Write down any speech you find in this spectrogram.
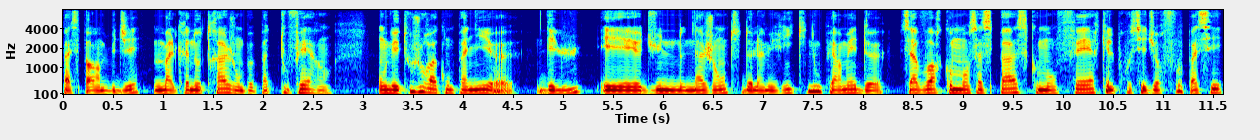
passe par un budget. Malgré notre âge, on ne peut pas tout faire. Hein. On est toujours accompagné euh, d'élus et d'une agente de la mairie qui nous permet de savoir comment ça se passe, comment faire, quelles procédures faut passer.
